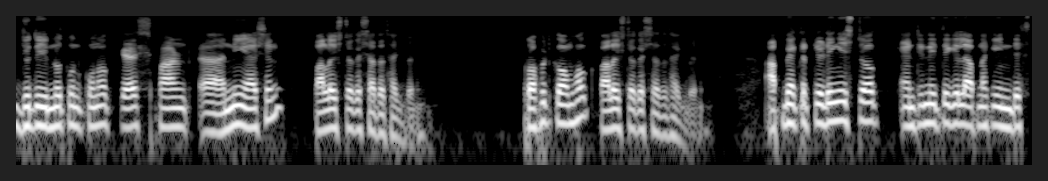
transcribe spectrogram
যদি নতুন কোনো ক্যাশ ফান্ড নিয়ে আসেন, ভালো স্টকের সাথে থাকবেন। প্রফিট কম হোক, ভালো স্টকের সাথে থাকবেন। আপনি একটা ট্রেডিং স্টক এন্ট্রি নিতে গেলে আপনাকে ইন্ডেক্স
